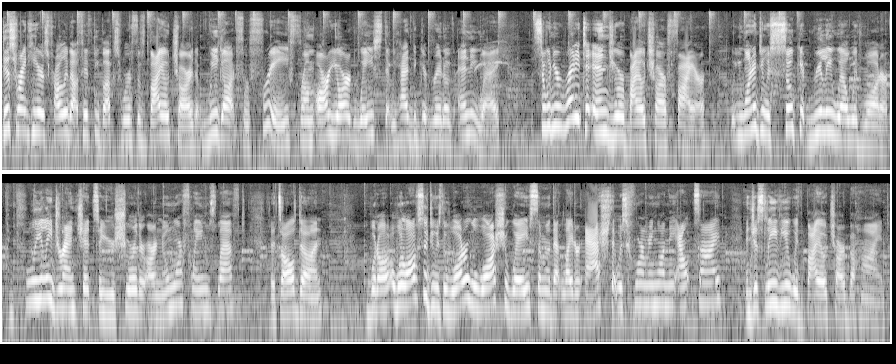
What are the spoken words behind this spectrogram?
This right here is probably about 50 bucks worth of biochar that we got for free from our yard waste that we had to get rid of anyway. So when you're ready to end your biochar fire, what you want to do is soak it really well with water. Completely drench it so you're sure there are no more flames left it's all done. What we'll also do is the water will wash away some of that lighter ash that was forming on the outside and just leave you with biochar behind.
